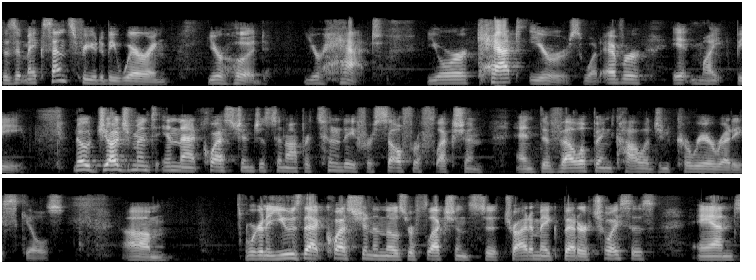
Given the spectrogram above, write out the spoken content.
does it make sense for you to be wearing your hood, your hat, your cat ears, whatever it might be. No judgment in that question, just an opportunity for self reflection and developing college and career ready skills. Um, we're going to use that question and those reflections to try to make better choices and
